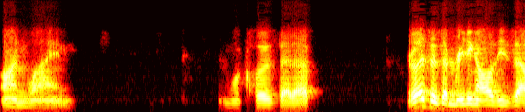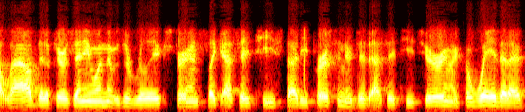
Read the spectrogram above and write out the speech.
online. And we'll close that up. Realize as I'm reading all of these out loud that if there was anyone that was a really experienced like SAT study person who did SAT tutoring, like the way that I've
